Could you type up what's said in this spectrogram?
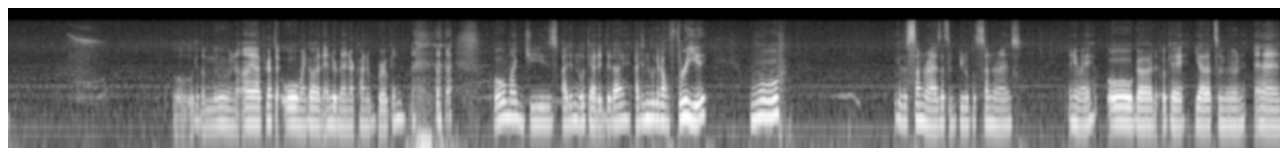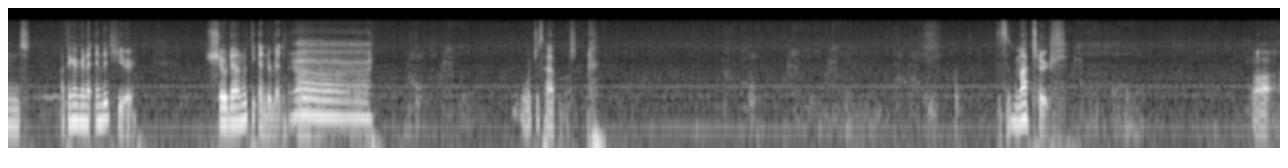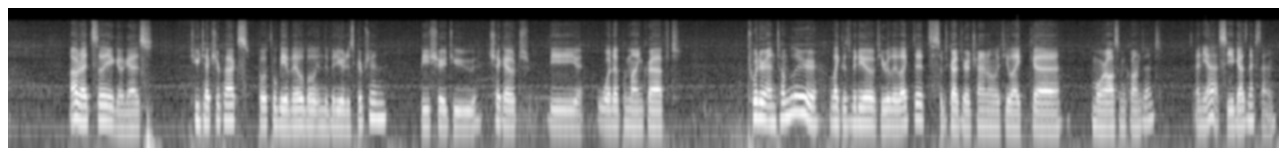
Oh, look at the moon. Oh yeah, I forgot to- oh my god, Endermen are kind of broken. oh my jeez. I didn't look at it, did I? I didn't look at all three? Look at the sunrise, that's a beautiful sunrise. Anyway, oh god, okay, yeah, that's the moon, and I think I'm gonna end it here. Showdown with the Enderman. what just happened? This is my turf. Ah. Alright, so there you go, guys. Two texture packs. Both will be available in the video description. Be sure to check out the What Up Minecraft Twitter and Tumblr. Like this video if you really liked it. Subscribe to our channel if you like uh, more awesome content. And yeah, see you guys next time.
